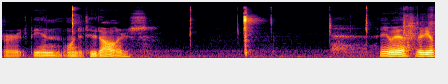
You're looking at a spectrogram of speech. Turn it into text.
for it being one to two dollars. Anyway, that's the video.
